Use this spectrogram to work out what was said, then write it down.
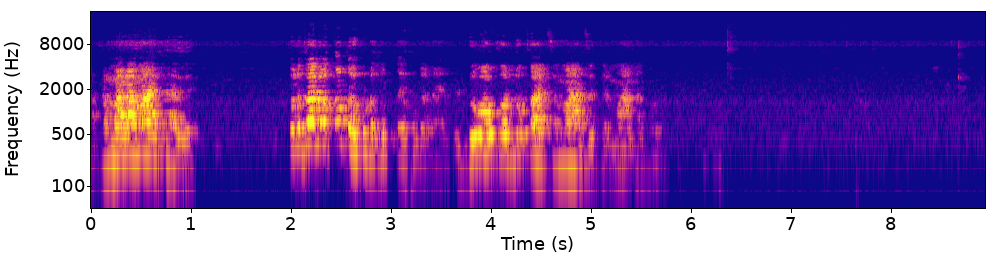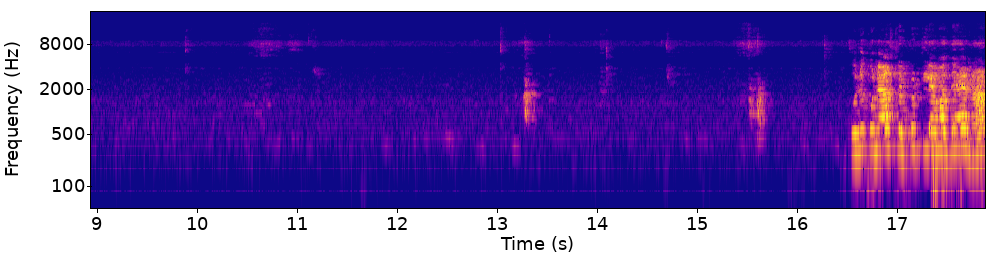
आता मला माहीत झालंय. तुला जाणवत नव्हतं कुठं दुखतंय कुठं नाही डोकं दुखायचं माझं त्या मानावर कुणी कुणी असल्या पिटल्यामध्ये आहे ना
